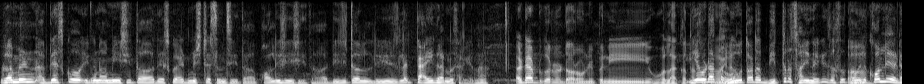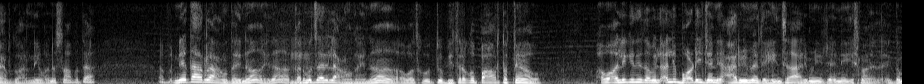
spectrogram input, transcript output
गभर्मेन्ट अब देशको इकोनोमीसित देशको एडमिनिस्ट्रेसनसित पोलिसीसित डिजिटल युजलाई टाई गर्न सकेन। एड्याप्ट गर्न डराउने पनि होला एउटा त? हो तर भित्र छैन कि जस्तो तपाईँले कसले एड्याप्ट गर्ने भन्नुहोस् न। अब त अब नेताहरूलाई आउँदैन होइन? कर्मचारीलाई आउँदैन। अब त्यो भित्रको पावर त त्यहाँ हो। अब अलिकति तपाईँले अलिक बढी चाहिँ नि आर्मीमा देखिन्छ। आर्मी चाहिँ नि यसमा एकदम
